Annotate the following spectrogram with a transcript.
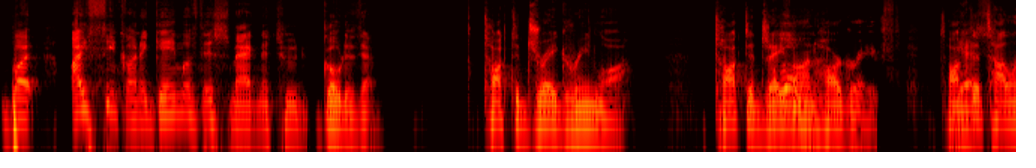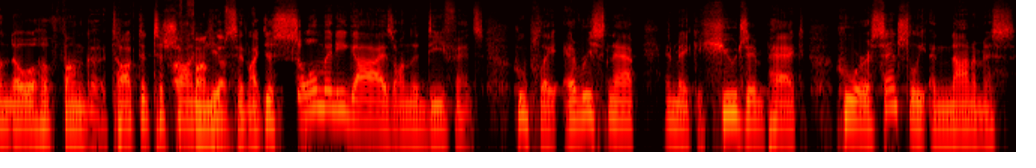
but I think on a game of this magnitude, go to them. Talk to Dre Greenlaw. Talk to Javon Oh. Hargrave. Talk Yes. to Talanoa Hufanga. Talk to Tashaun. Gipson. Like there's so many guys on the defense who play every snap and make a huge impact, who are essentially anonymous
